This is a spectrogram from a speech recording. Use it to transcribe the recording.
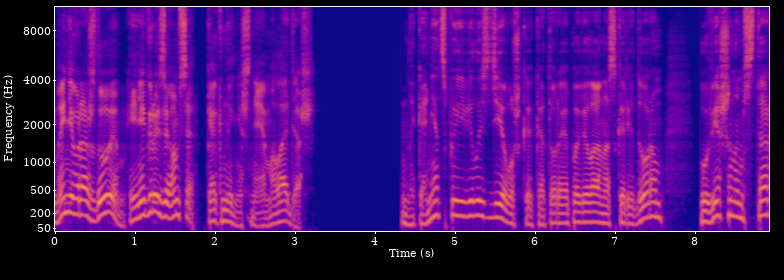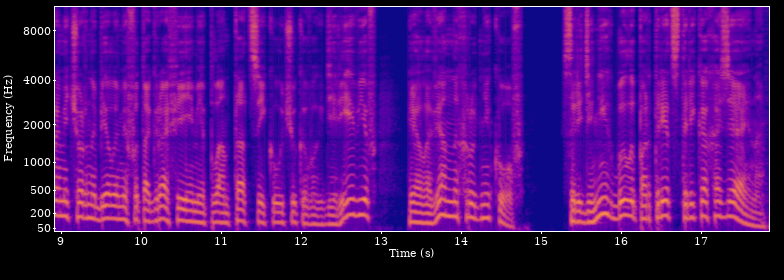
Мы не враждуем и не грыземся, как нынешняя молодежь. Наконец появилась девушка, которая повела нас коридором, увешанным старыми черно-белыми фотографиями плантаций каучуковых деревьев и оловянных рудников. Среди них был и портрет старика-хозяина,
